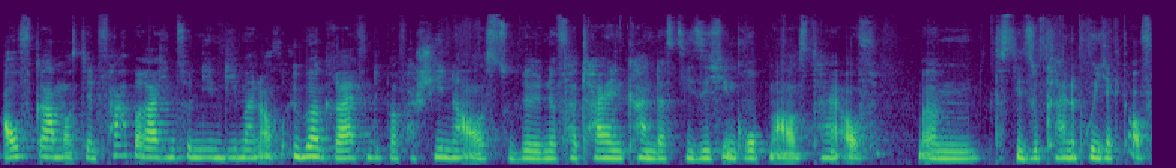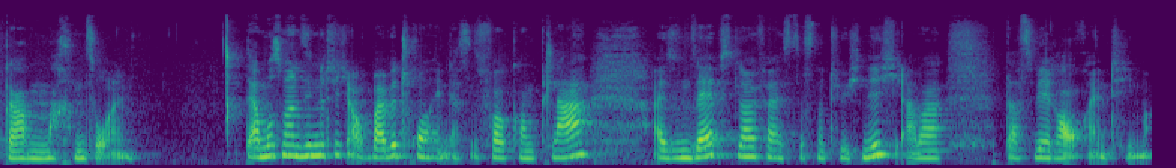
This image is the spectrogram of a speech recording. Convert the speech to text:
Aufgaben aus den Fachbereichen zu nehmen, die man auch übergreifend über verschiedene Auszubildende verteilen kann, dass die sich in Gruppen austeilen, auf, ähm, dass die so kleine Projektaufgaben machen sollen. Da muss man sie natürlich auch bei betreuen, das ist vollkommen klar. Also ein Selbstläufer ist das natürlich nicht, aber das wäre auch ein Thema.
